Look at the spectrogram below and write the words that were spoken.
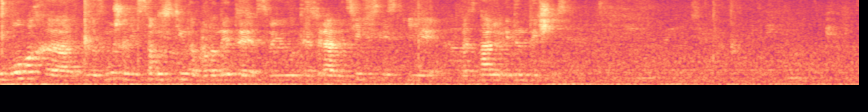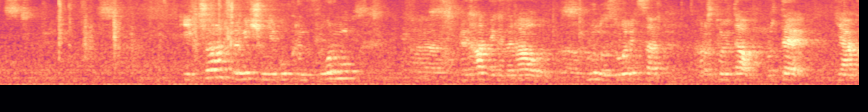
умовах е, були змушені самостійно боронити свою територіальну цілісність і національну ідентичність. І вчора в приміщенні Укрінформу е, бригадний генерал е, Бруно Зоріца розповідав про те, як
